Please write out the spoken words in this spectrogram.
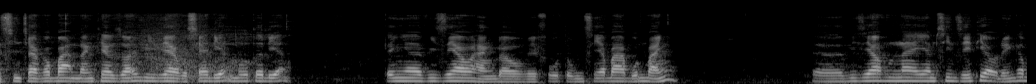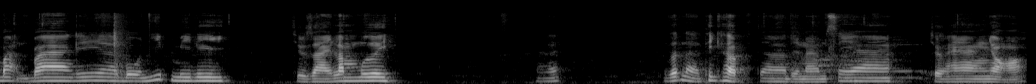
xin chào các bạn đang theo dõi video của xe điện motor điện. Kênh ờ, video hàng đầu về phụ tùng xe ba bốn bánh. À, video hôm nay em xin giới thiệu đến các bạn ba cái bộ nhíp mini chiều dài 50 Đấy. rất là thích hợp để làm xe chở hàng nhỏ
